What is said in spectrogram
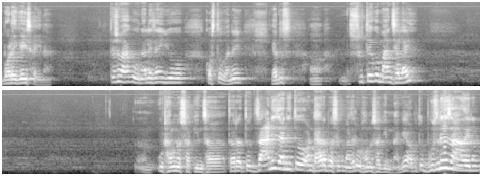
बढेकै छैन। त्यसो भएको हुनाले चाहिँ यो कस्तो भने हेर्नुहोस् सुतेको मान्छेलाई उठाउन सकिन्छ तर त्यो जानी जानी त्यो अन्ठाएर बसेको मान्छेले उठाउन सकिन्न कि अब त्यो बुझ्नै चाहँदैनन्।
